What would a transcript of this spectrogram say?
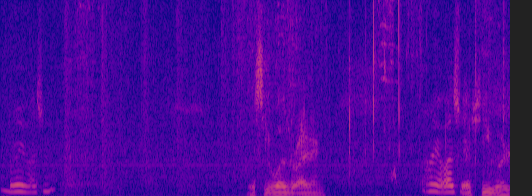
No, he wasn't. Yes, he was, Ryden. No, he wasn't. Yes, he was.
